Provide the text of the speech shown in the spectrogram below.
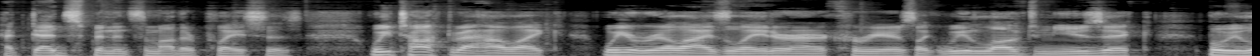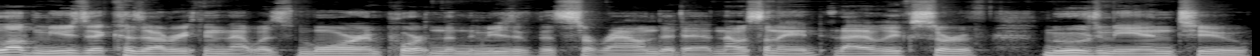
at Deadspin and some other places. We talked about how like we realized later in our careers like we loved music, but we loved music because of everything that was more important than the music that surrounded it, and that was something that like, sort of moved me into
